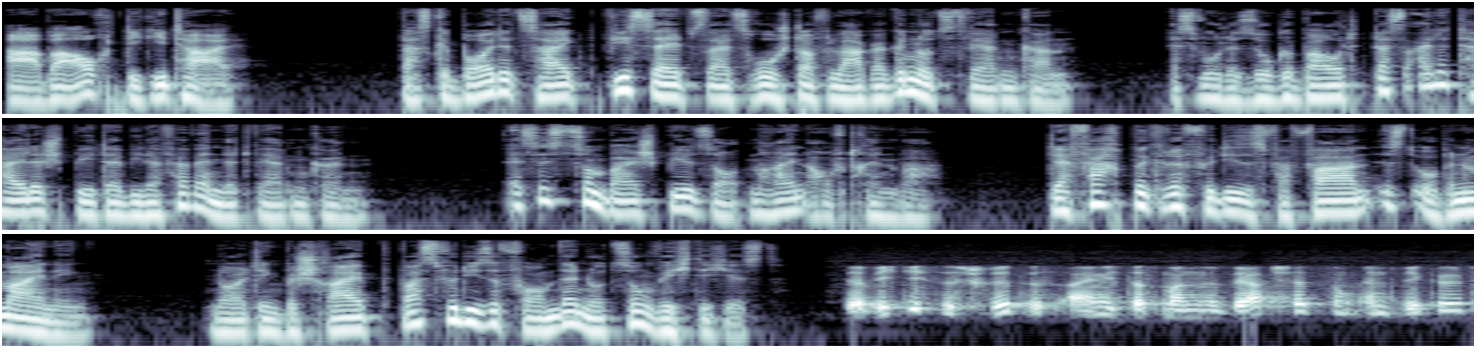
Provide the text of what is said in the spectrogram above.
aber auch digital. Das Gebäude zeigt, wie es selbst als Rohstofflager genutzt werden kann. Es wurde so gebaut, dass alle Teile später wieder verwendet werden können. Es ist zum Beispiel sortenrein auftrennbar. Der Fachbegriff für dieses Verfahren ist Open Mining. Neulting beschreibt, was für diese Form der Nutzung wichtig ist. Der wichtigste Schritt ist eigentlich, dass man eine Wertschätzung entwickelt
